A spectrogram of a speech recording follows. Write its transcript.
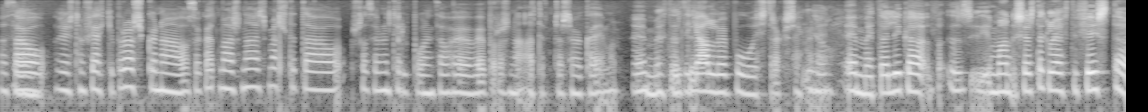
Að þá, þú veist, hann fekk í bröskuna og þá gæti maður svona aðeins meld þetta og svo þegar er tilbúin þá höfum við bara svona aðdöfnda sem við kæðum hann. Það er þetta ekki alveg búið strax einhvern veginn. Einmitt, að líka, man sérstaklega eftir fyrsta,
